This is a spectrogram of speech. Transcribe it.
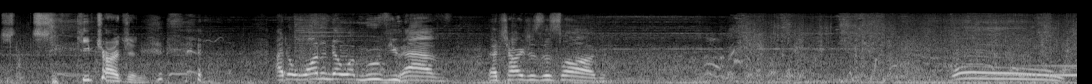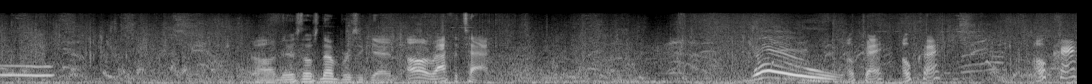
just, just keep charging. I don't want to know what move you have that charges this long. Oh, and there's those numbers again. Oh, Wrath Attack. Whoa! Okay, okay, okay.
